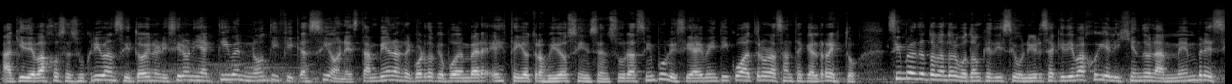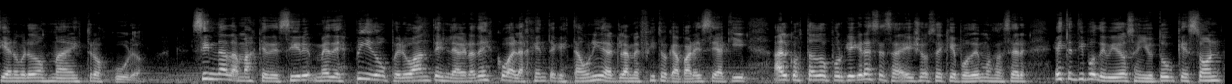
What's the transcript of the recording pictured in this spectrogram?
aquí debajo se suscriban si todavía no lo hicieron y activen notificaciones. También les recuerdo que pueden ver este y otros videos sin censura, sin publicidad y 24 horas antes que el resto. Simplemente tocando el botón que dice unirse aquí debajo y eligiendo la membresía número 2 Maestro Oscuro. Sin nada más que decir, me despido, pero antes le agradezco a la gente que está unida al clan Mephisto que aparece aquí al costado, porque gracias a ellos es que podemos hacer este tipo de videos en YouTube que son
